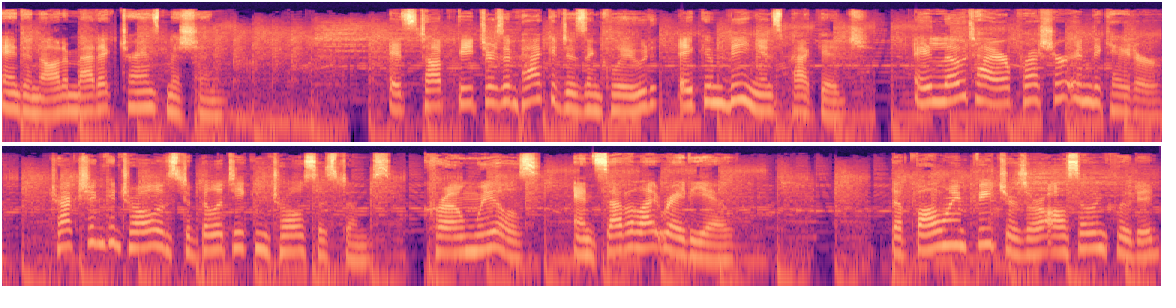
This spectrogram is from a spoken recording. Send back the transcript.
and an automatic transmission. Its top features and packages include a convenience package, a low tire pressure indicator, traction control and stability control systems, chrome wheels, and satellite radio. The following features are also included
